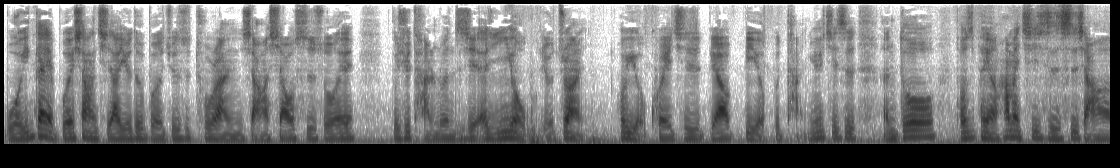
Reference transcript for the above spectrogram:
我应该也不会像其他 YouTube 就是突然想要消失，说哎不去谈论这些，哎你有有赚。会有亏，其实不要避而不谈，因为其实很多投资朋友他们其实是想要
